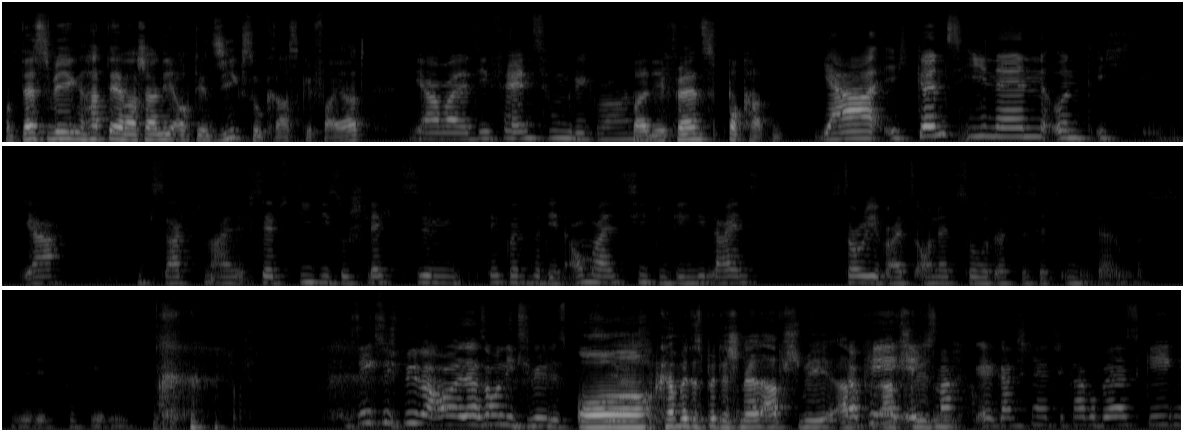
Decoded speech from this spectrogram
Und deswegen hat der wahrscheinlich auch den Sieg so krass gefeiert, Ja, weil die Fans hungrig waren. weil die Fans Bock hatten. Ja, ich gönn's ihnen und ich, ja, wie gesagt mal, selbst die, die so schlecht sind, der gönnt man denen auch mal einen Sieg und gegen die Lions. Story war jetzt auch nicht so, dass das jetzt da irgendwas Wildes passiert ist. Das nächste Spiel war auch, da ist auch nichts Wildes passiert. Oh, können wir das bitte schnell abschwie ab Okay, ich abschließen? mach äh, ganz schnell Chicago Bears gegen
